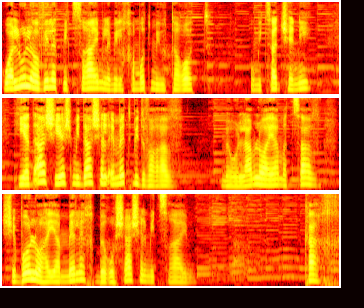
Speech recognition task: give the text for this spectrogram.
הוא עלול להוביל את מצרים למלחמות מיותרות, ומצד שני, היא ידעה שיש מידה של אמת בדבריו. מעולם לא היה מצב שבו לא היה מלך בראשה של מצרים. כך,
